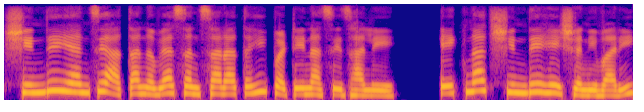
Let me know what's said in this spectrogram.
शिंदे यांचे आता नव्या संसारातही पटेनासे झाले. एकनाथ शिंदे हे शनिवारी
